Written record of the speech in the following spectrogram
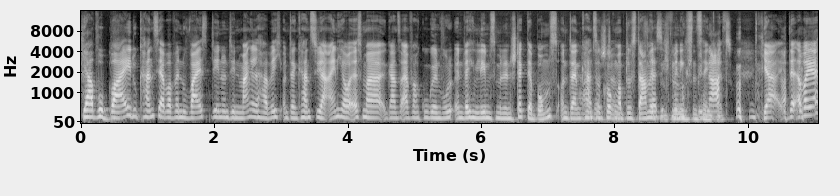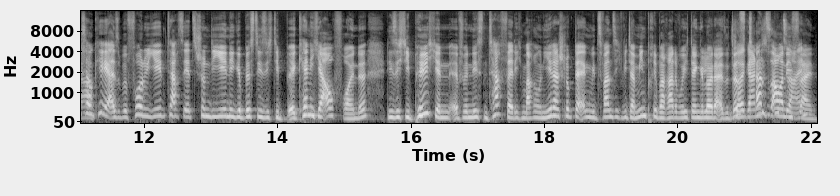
Ja, wobei, du kannst ja aber, wenn du weißt, den und den Mangel habe ich, und dann kannst du ja eigentlich auch erstmal ganz einfach googeln, wo, in welchen Lebensmitteln steckt der Bums und dann ja, kannst du gucken, stimmt. ob du es damit das heißt, wenigstens hinkriegst. Ja, aber ja, ist ja okay. Also bevor du jeden Tag jetzt schon diejenige bist, die sich die, äh, kenne ich ja auch Freunde, die sich die Pillchen äh, für den nächsten Tag fertig machen und jeder schluckt da irgendwie 20 Vitaminpräparate, wo ich denke, Leute, also das kann es auch nicht sein. sein.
